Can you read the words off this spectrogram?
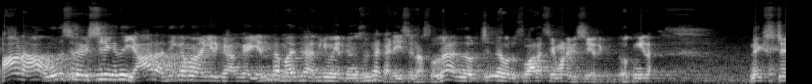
ஆனா ஒரு சில விஷயங்கள் யார் அதிகமா வாங்கியிருக்காங்க? எந்த மதத்தில் அதிகமாக இருக்காங்க சொல்லி நான் கடைசி நான் சொல்றேன். அது ஒரு சின்ன ஒரு சுவாரஸ்யமான விஷயம் இருக்கு. ஓகேங்களா நெக்ஸ்ட்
